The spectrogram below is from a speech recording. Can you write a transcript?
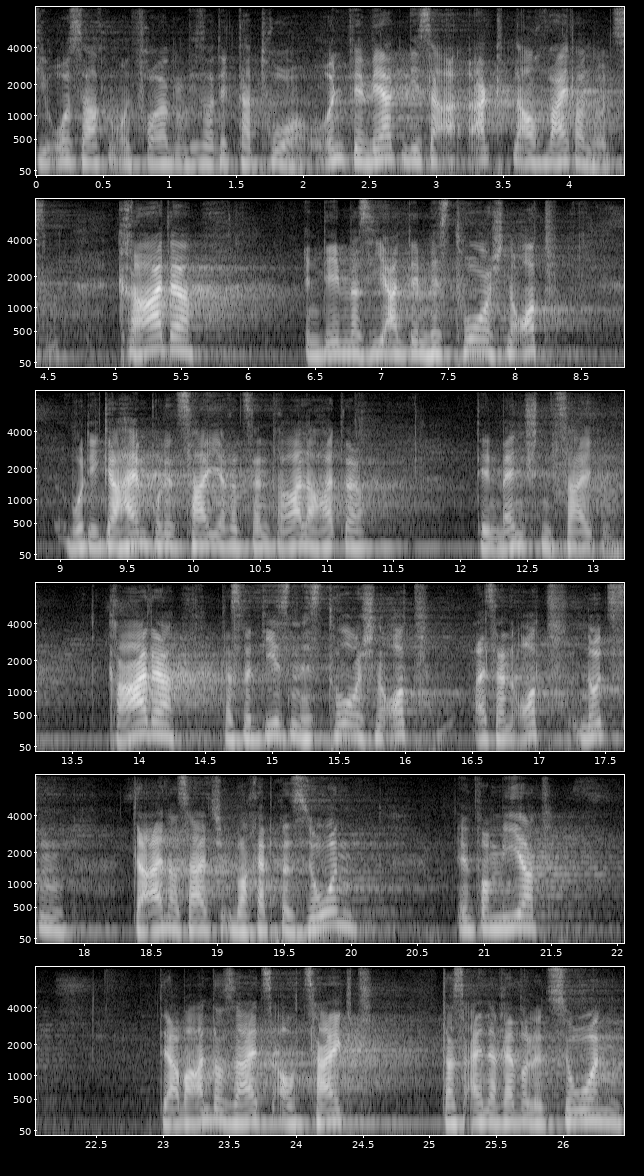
die Ursachen und Folgen dieser Diktatur. Und wir werden diese Akten auch weiter nutzen. Gerade indem wir sie an dem historischen Ort, wo die Geheimpolizei ihre Zentrale hatte, den Menschen zeigen. Gerade, dass wir diesen historischen Ort als einen Ort nutzen, der einerseits über Repression informiert, der aber andererseits auch zeigt, dass eine Revolution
